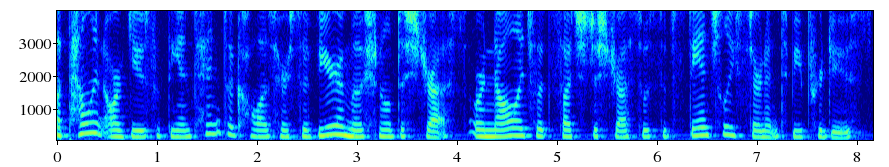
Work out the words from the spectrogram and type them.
Appellant argues that the intent to cause her severe emotional distress or knowledge that such distress was substantially certain to be produced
